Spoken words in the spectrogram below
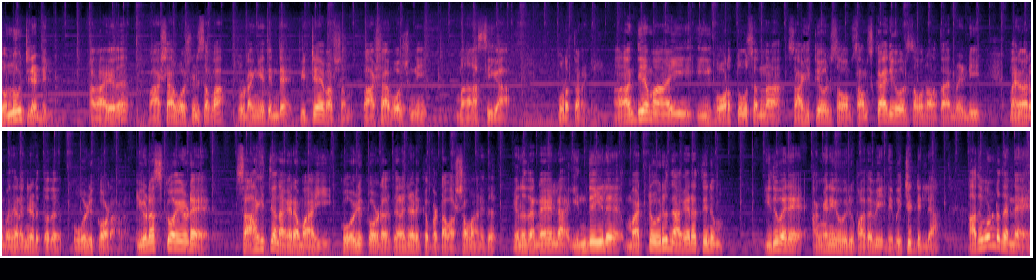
തൊണ്ണൂറ്റി രണ്ടിൽ അതായത് ഭാഷാഭൂഷണി സഭ തുടങ്ങിയതിന്റെ പിറ്റേ വർഷം ഭാഷാഭൂഷണി മാസിക പുറത്തിറങ്ങി. ആദ്യമായി ഈ ഹോർത്തൂസ് എന്ന സാഹിത്യോത്സവം സാംസ്കാരികോത്സവം നടത്താൻ വേണ്ടി മനോരമ തിരഞ്ഞെടുത്തത് കോഴിക്കോടാണ്. യുനെസ്കോയുടെ സാഹിത്യ നഗരമായി കോഴിക്കോട് തിരഞ്ഞെടുക്കപ്പെട്ട വർഷമാണിത്. എന്ന് തന്നെയല്ല ഇന്ത്യയിലെ മറ്റൊരു നഗരത്തിനും ഇതുവരെ അങ്ങനെ ഒരു പദവി ലഭിച്ചിട്ടില്ല. അതുകൊണ്ട് തന്നെ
